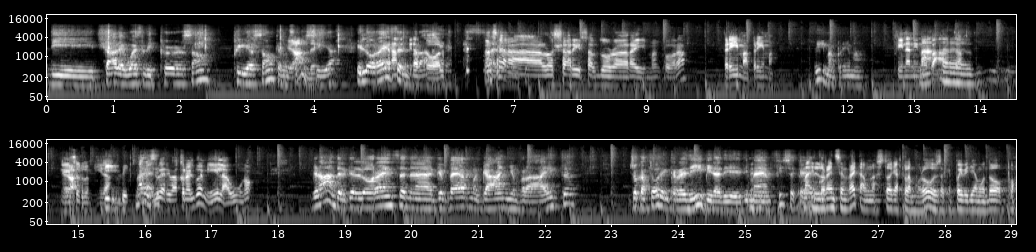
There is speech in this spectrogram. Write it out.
di tale Wesley Pearson, Pearson che non Grande. so chi sia, il Lorenzo Grande e il. Brian. Non Eh, c'era lo Sharif Abdul Rahim ancora? Prima, prima, Prima, prima. fine anni Ma 90, eh, inizio 2000. Bibi. Ma Vabbè, lui è arrivato nel 2001. Grande il Lorenzen eh, Gvern Gagne Wright, giocatore incredibile di, di Memphis. Che ma il Lorenzen Wright ha una storia clamorosa che poi vediamo dopo.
